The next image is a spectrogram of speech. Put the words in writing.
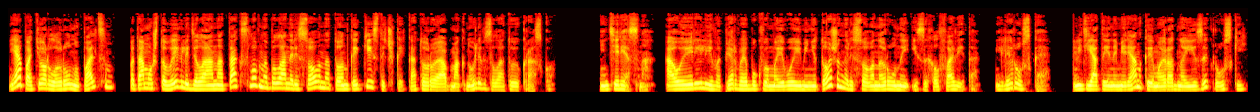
Я потерла руну пальцем, потому что выглядела она так, словно была нарисована тонкой кисточкой, которую обмакнули в золотую краску. Интересно, а у Ирелива первая буква моего имени тоже нарисована руной из их алфавита? Или русская? Ведь я-то и намерянка, и мой родной язык русский.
